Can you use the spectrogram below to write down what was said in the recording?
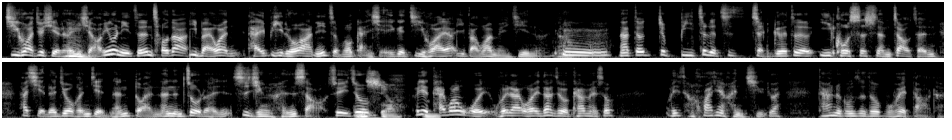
计划就写的很小，因为你只能筹到一百万台币的话，你怎么敢写一个计划要一百万美金呢？嗯，那都就逼这个是整个这个 ecosystem 造成他写的就很简单很短，那能做的很事情很少，所以就而且台湾我回来我那时候看说，我一发现很奇怪，台湾的公司都不会倒的。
